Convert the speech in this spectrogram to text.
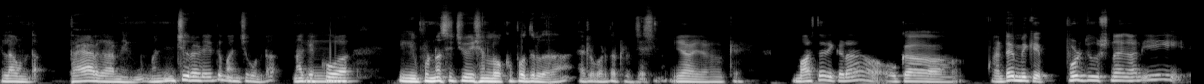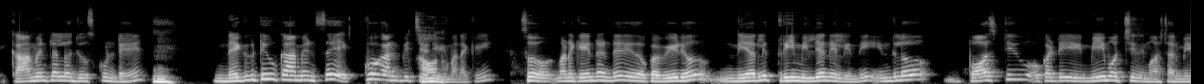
ఇలా ఉంటా. తయారు కానీ మంచిగా రెడీ అయితే మంచిగా ఉంటా. నాకు ఎక్కువ ఈ ఇప్పుడున్న సిచ్యువేషన్లో ఒక్క పొద్దులు కదా ఎట్లా పడితే అట్లా వచ్చేసింది యా యా ఓకే మాస్టర్ ఇక్కడ ఒక అంటే మీకు ఎప్పుడు చూసినా కానీ కామెంట్లలో చూసుకుంటే. నెగిటివ్ కామెంట్సే ఎక్కువ కనిపించేవి. మనకి. సో మనకి ఏంటంటే ఇది ఒక వీడియో నియర్లీ త్రీ మిలియన్ వెళ్ళింది. ఇందులో పాజిటివ్ ఒకటి మీమ్ వచ్చింది మాస్టర్ మీ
